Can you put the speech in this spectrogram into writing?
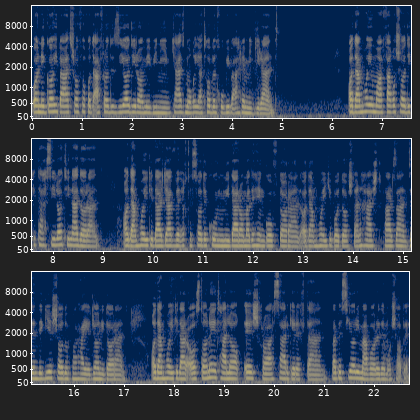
با نگاهی به اطراف خود افراد زیادی را می‌بینیم که از موقعیت ها به خوبی بهره می‌گیرند. آدم های موفق و شادی که تحصیلاتی ندارند. آدم هایی که در جو اقتصاد کنونی درآمد هنگفت دارند. آدم هایی که با داشتن هشت فرزند زندگی شاد و پرهیجانی دارند. آدم هایی که در آستانه طلاق عشق را از سر گرفتند و بسیاری موارد مشابه.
